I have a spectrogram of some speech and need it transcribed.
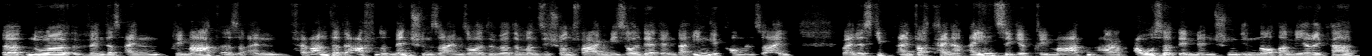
Äh, nur wenn das ein Primat, also ein Verwandter der Affen und Menschen sein sollte, würde man sich schon fragen, wie soll der denn dahin gekommen sein? Weil es gibt einfach keine einzige Primatenart außer den Menschen in Nordamerika,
